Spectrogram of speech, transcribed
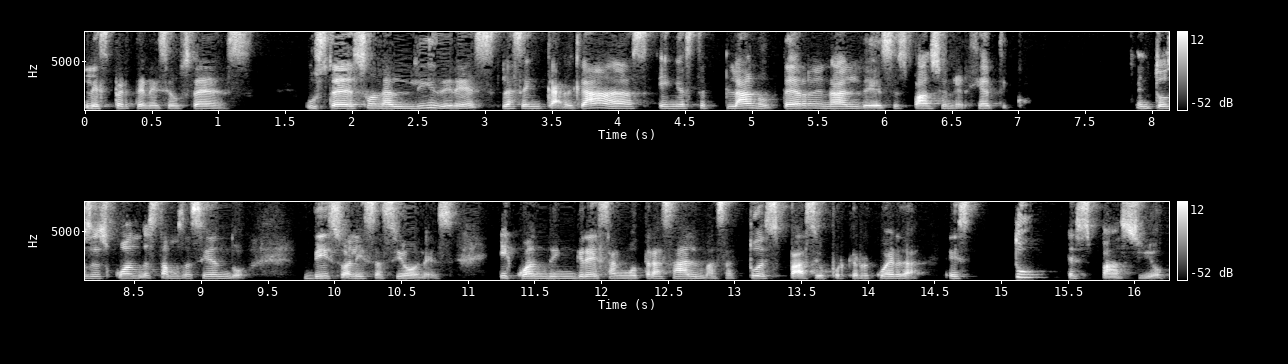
les pertenece a ustedes. Ustedes son las líderes, las encargadas en este plano terrenal de ese espacio energético. Entonces, cuando estamos haciendo visualizaciones y cuando ingresan otras almas a tu espacio, porque recuerda, es tu espacio,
